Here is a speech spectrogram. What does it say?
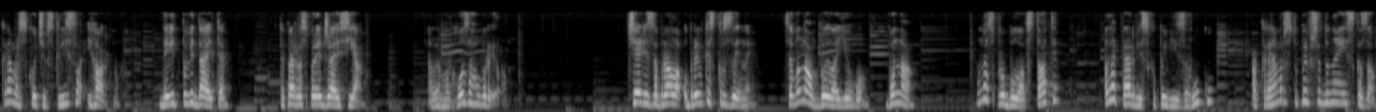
Кремер скочив з крісла і гаркнув: Не відповідайте! Тепер розпоряджаюсь я. Але Марго заговорила. Чері забрала обривки з корзини. Це вона вбила його. Вона. Вона спробувала встати, але Перлі схопив її за руку, а Кремер, ступивши до неї, сказав:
